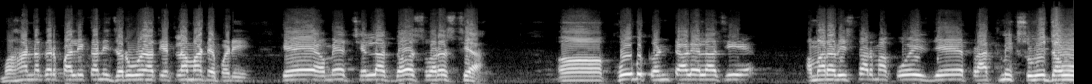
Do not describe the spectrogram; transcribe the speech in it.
મહાનગરપાલિકાની જરૂરિયાત એટલા માટે પડી કે અમે છેલ્લા દસ વર્ષ થયા ખૂબ કંટાળેલા છીએ. અમારા વિસ્તારમાં કોઈ જે પ્રાથમિક સુવિધાઓ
